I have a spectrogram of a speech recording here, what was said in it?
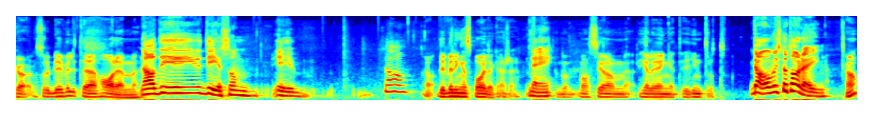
girl. Så det blir väl lite harem. Ja, det är ju det som är. Ja, Ja, det är väl ingen spoiler kanske. nej. Man ser dem hela gänget i introt. Ja, om vi ska ta Rain. Ja,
